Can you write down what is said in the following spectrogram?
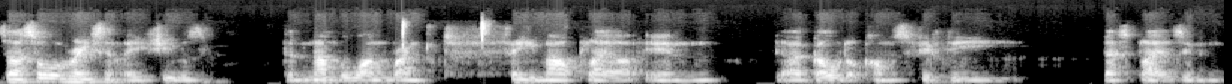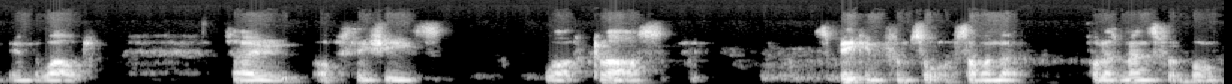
So I saw recently she was the number one ranked female player in uh, Goal.com's 50 best players in, in the world. So obviously she's world class. Speaking from sort of someone that follows men's football,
